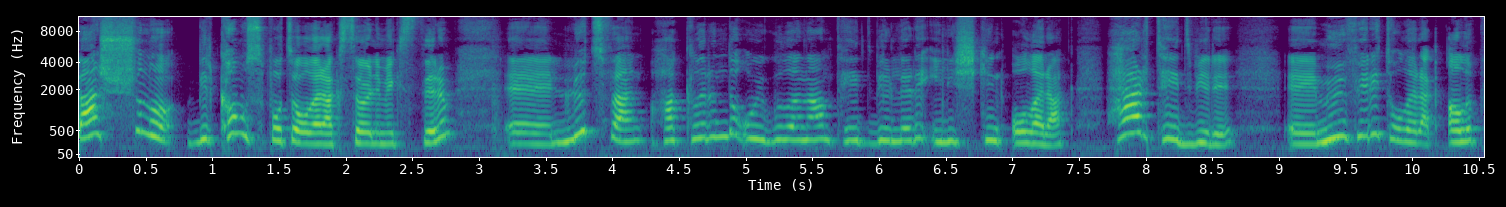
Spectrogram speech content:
Ben şunu bir kamu spotu olarak söylemek isterim. E, lütfen haklarında uygulanan tedbirlere ilişkin olarak her tedbiri e, müferit olarak alıp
